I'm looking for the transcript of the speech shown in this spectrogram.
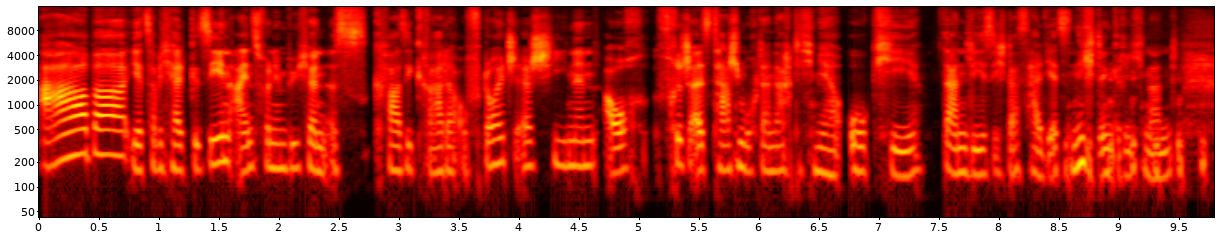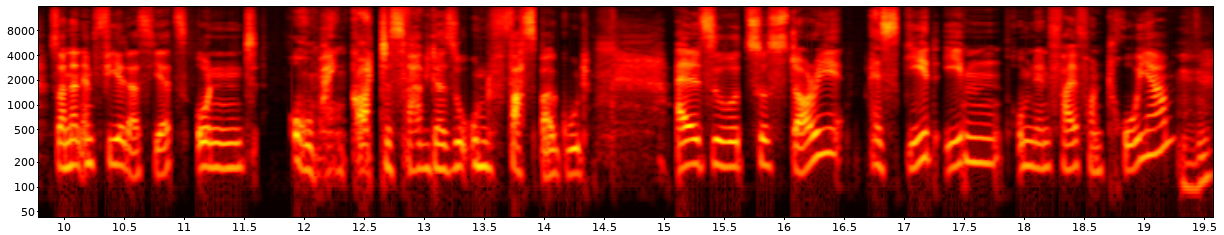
Aber jetzt habe ich halt gesehen, eins von den Büchern ist quasi gerade auf Deutsch erschienen, auch frisch als Taschenbuch. Dann dachte ich mir, okay, dann lese ich das halt jetzt nicht in Griechenland, sondern empfehle das jetzt. Und oh mein Gott, das war wieder so unfassbar gut. Also zur Story. Es geht eben um den Fall von Troja. Mhm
